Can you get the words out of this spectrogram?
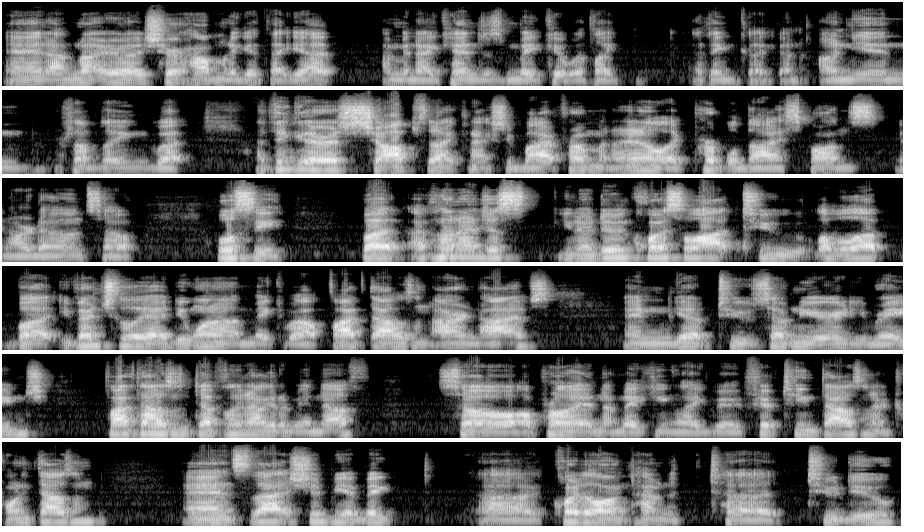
and I'm not really sure how I'm gonna get that yet. I mean, I can just make it with like I think like an onion or something, but I think there's shops that I can actually buy it from, and I know like purple dye spawns in Ardougne, so we'll see. But I plan on just you know doing quests a lot to level up, but eventually I do want to make about 5,000 iron knives and get up to 70 or 80 range 5,000 is definitely not going to be enough, so I'll probably end up making like maybe 15,000 or 20,000, and so that should be a big, uh, quite a long time to, to, to do.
